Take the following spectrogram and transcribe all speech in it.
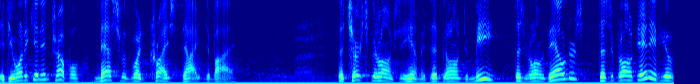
If you want to get in trouble, mess with what Christ died to buy. The church belongs to him. It doesn't belong to me. Doesn't belong to the elders. Doesn't belong to any of you.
